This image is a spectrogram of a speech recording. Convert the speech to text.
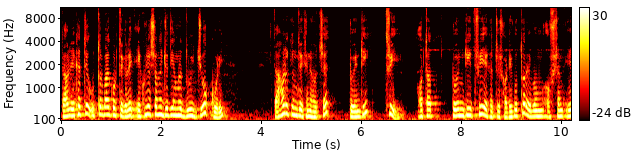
তাহলে এক্ষেত্রে উত্তর বার করতে গেলে একুশের সঙ্গে যদি আমরা দুই যোগ করি, তাহলে কিন্তু এখানে হচ্ছে টোয়েন্টি থ্রি। অর্থাৎ টোয়েন্টি থ্রি এক্ষেত্রে সঠিক উত্তর এবং অপশান এ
